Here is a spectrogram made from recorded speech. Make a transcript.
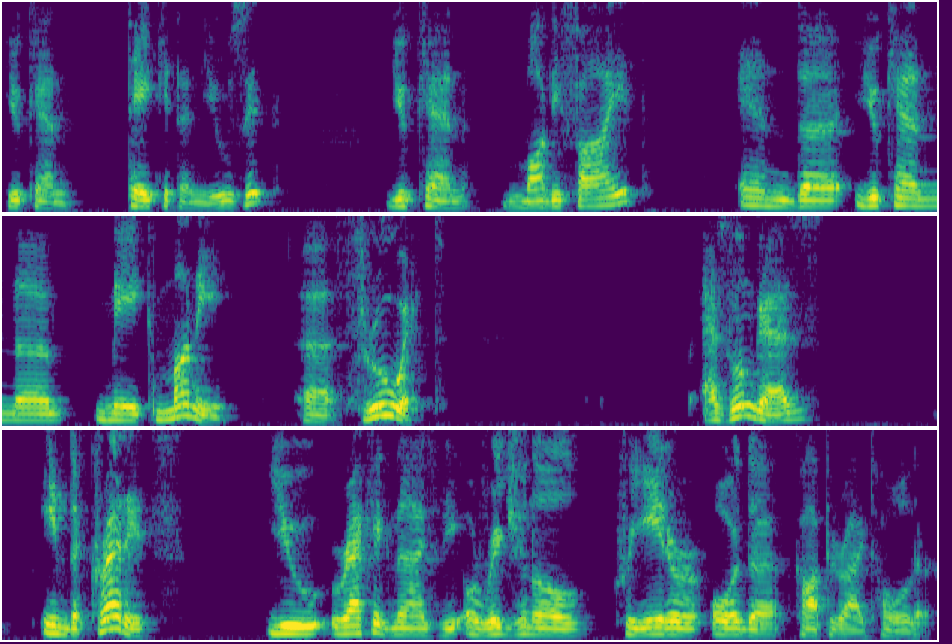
you can take it and use it, you can modify it, and uh, you can uh, make money uh, through it as long as in the credits you recognize the original creator or the copyright holder.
